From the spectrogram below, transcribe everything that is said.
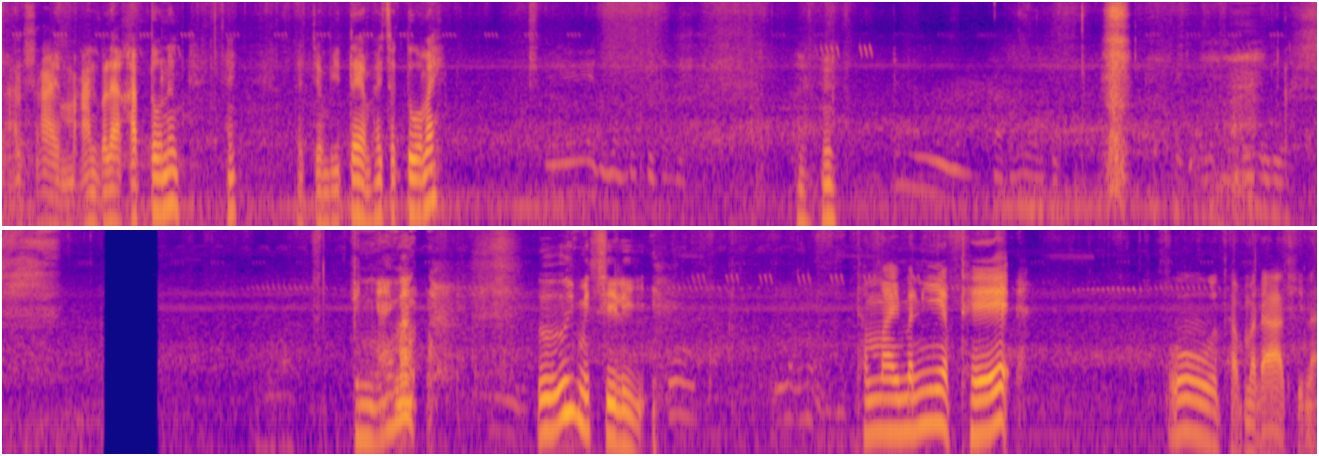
งานทรายหมานไปแล้วครับตัวหนึงจะมีแต้มให้สักตัวไหมเป็นไงมั่งเอ้ยมิดซิลี ทำไมมันเงียบเทะโอ้ ธรรมดาที่ไหน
